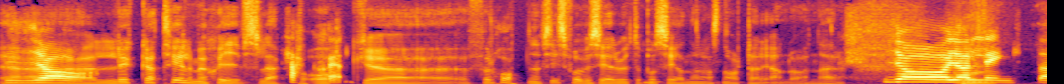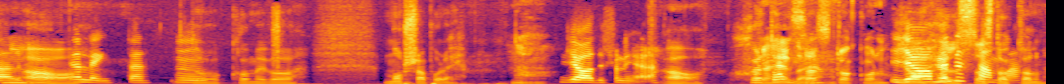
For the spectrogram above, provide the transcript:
Eh, Ja. Lycka till med skivsläpp Tack själv. och eh, förhoppningsvis får vi se er ute på scenerna snart här igen då. När, Ja, jag På- längtar. ja, Jag längtar. Mm. då kommer vi att morsa på dig. Ja, det får ni göra. Ja, sköt om hälsa dig. Stockholm? Ja, Jag men hälsar detsamma. Stockholm.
